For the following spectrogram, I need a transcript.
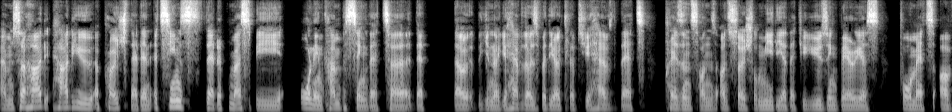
Um, so how do, how do you approach that? And it seems that it must be all encompassing. That uh, that though you know you have those video clips, you have that presence on on social media that you're using various formats of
